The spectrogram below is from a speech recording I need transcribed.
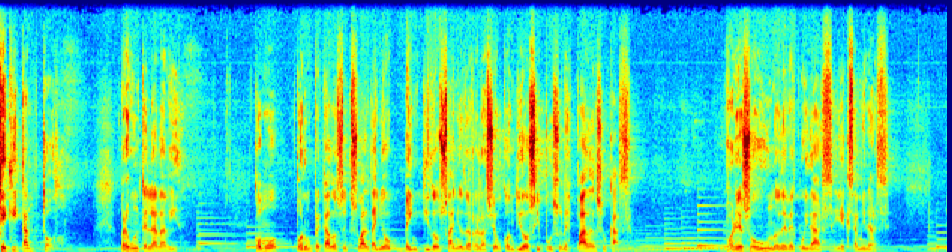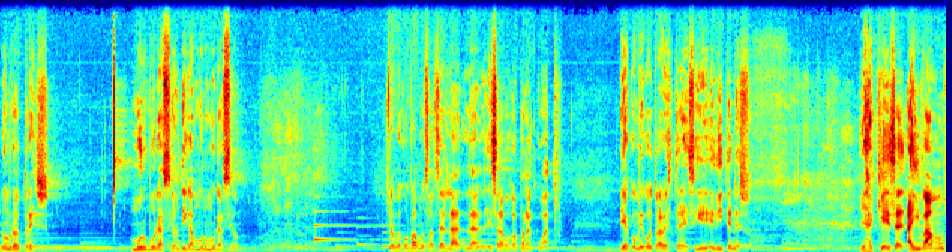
Que quitan todo. Pregúntenle a David. ¿Cómo por un pecado sexual dañó 22 años de relación con Dios y puso una espada en su casa? Por eso uno debe cuidarse y examinarse. Número tres, murmuración. Diga murmuración. No, mejor vamos a hacer la, esa la a para el cuatro. Diga conmigo otra vez tres y editen eso. Ahí vamos.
